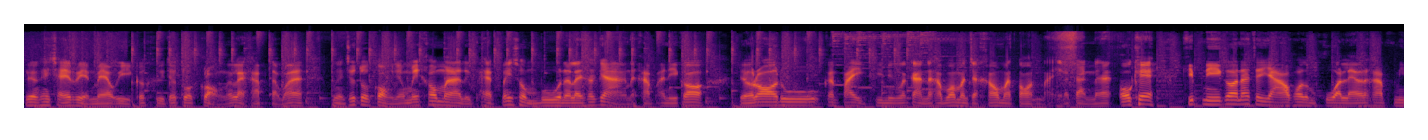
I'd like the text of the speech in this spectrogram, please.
เรื่องให้ใช้เหรียญแมวอีกก็คือเจ้าตัวกล่องนั่นแหละครับ แต่ว่าเหมือนเจ้าตัวกล่องยังไม่เข้ามาหรือแพทไม่สมบูรณ์อะไรสักอย่างนะครับ อันนี้ก็เดี๋ยวรอดูกันไปอีกทีนึงแล้วกันนะครับ ว่ามันจะเข้ามาตอนไหนแล้วกันนะฮะโอเค คลิปนี้ก็น่าจะยาวพอสมควรแล้วนะครับ มี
